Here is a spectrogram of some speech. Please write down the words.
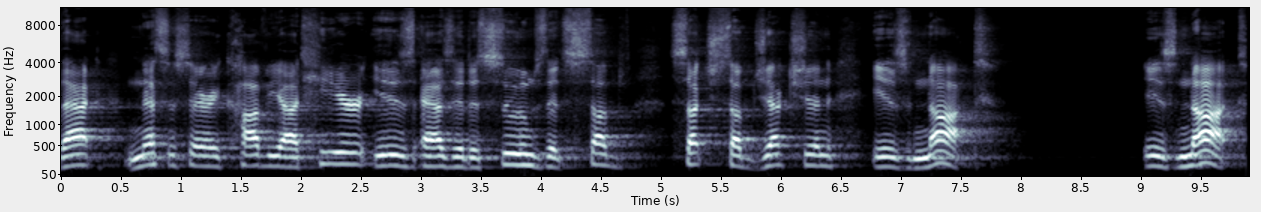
that necessary caveat here is as it assumes that sub, such subjection is not, is not,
